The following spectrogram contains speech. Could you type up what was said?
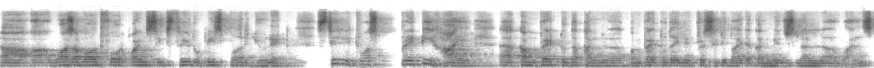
uh, uh, was about 4.63 rupees per unit. Still, it was pretty high uh, compared to the uh, compared to the electricity by the conventional ones.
